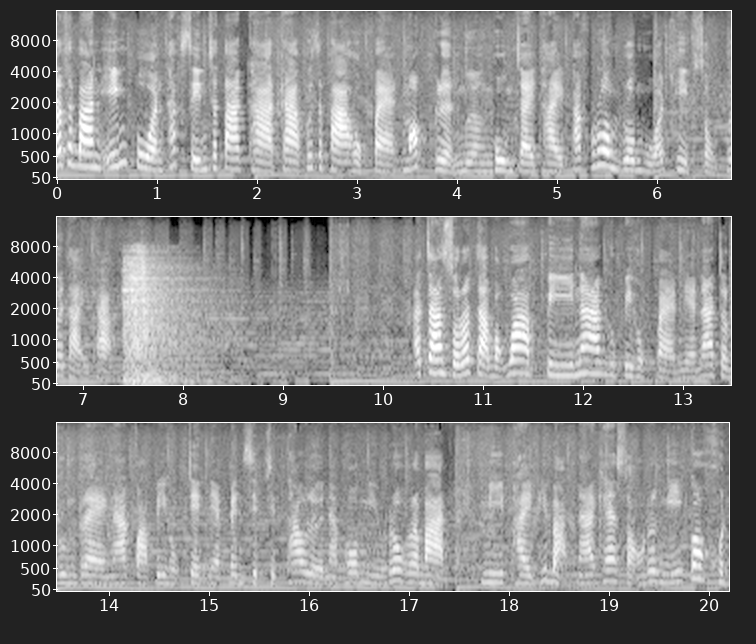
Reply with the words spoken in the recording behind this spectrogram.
รัฐบาลอิงป่วนทักษิณชะตาขาดค่ะพฤษภา 68 ม็อบเกลื่อนเมืองภูมิใจไทยพักร่วมรวมหัวถีบส่งเพื่อไทยค่ะ อาจารย์โสรจักรบอกว่าปีหน้าก็คือปี 68 เนี่ยน่าจะรุนแรงนะกว่าปี 67 เนี่ยเป็น 10 10เท่าเลยนะ เพราะมีโรคระบาด มีภัยพิบัตินะ แค่ 2 เรื่องนี้ก็คน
